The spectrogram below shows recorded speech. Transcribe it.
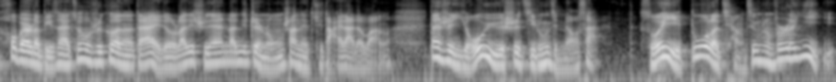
后边的比赛最后时刻呢，大家也就是垃圾时间、垃圾阵容上去去打一打就完了。但是由于是季中锦标赛，所以多了抢净胜分的意义。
